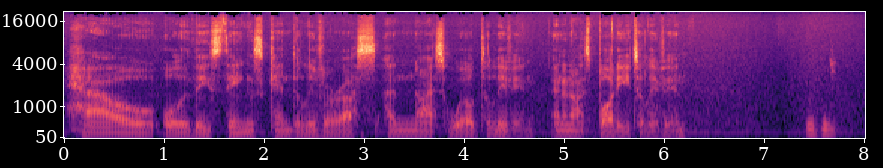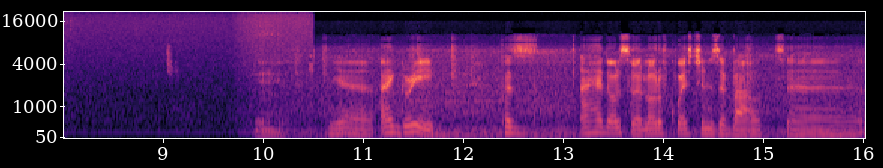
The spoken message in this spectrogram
how all of these things can deliver us a nice world to live in and a nice body to live in. Mm-hmm. Mm. Yeah, I agree. Because I had also a lot of questions about uh,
